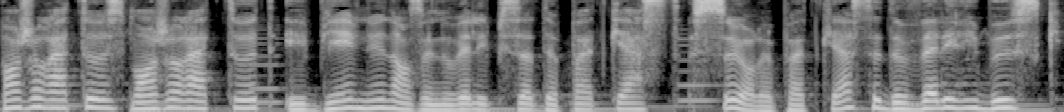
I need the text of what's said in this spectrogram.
Bonjour à tous, bonjour à toutes et bienvenue dans un nouvel épisode de podcast sur le podcast de Valérie Busque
